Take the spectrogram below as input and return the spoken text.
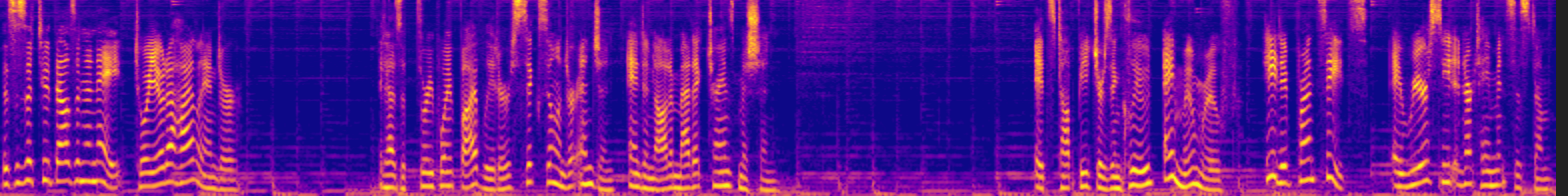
This is a 2008 Toyota Highlander. It has a 3.5 liter six cylinder engine and an automatic transmission. Its top features include a moonroof, heated front seats, a rear seat entertainment system,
